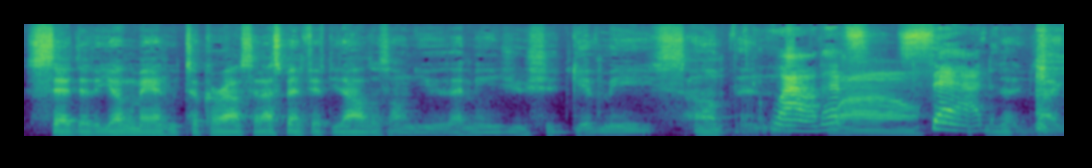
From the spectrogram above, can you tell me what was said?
said that a young man who took her out said, I spent fifty dollars on you. That means you should give me something. Wow, that's Wow. sad That- Like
